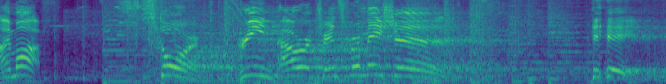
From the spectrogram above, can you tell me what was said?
I'm off. Storm, green power transformation. Hey.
